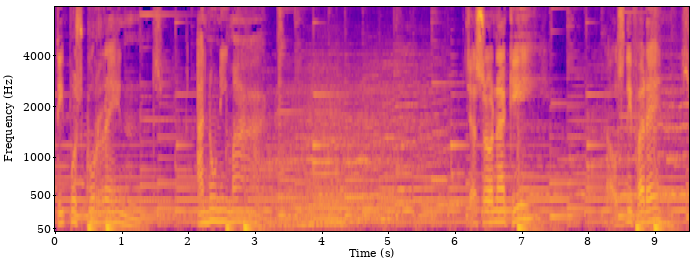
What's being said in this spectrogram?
tipus corrents, anonimat. Ja són aquí els diferents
